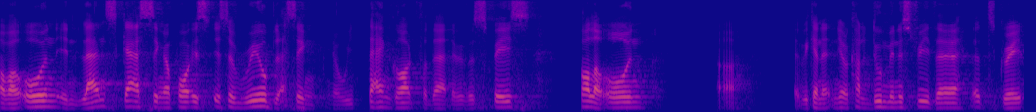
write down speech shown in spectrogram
of our own in land scarce Singapore is, is a real blessing. You know, we thank God for that. That we have a space call our own. Uh, that we can you know, kind of do ministry there. That's great.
